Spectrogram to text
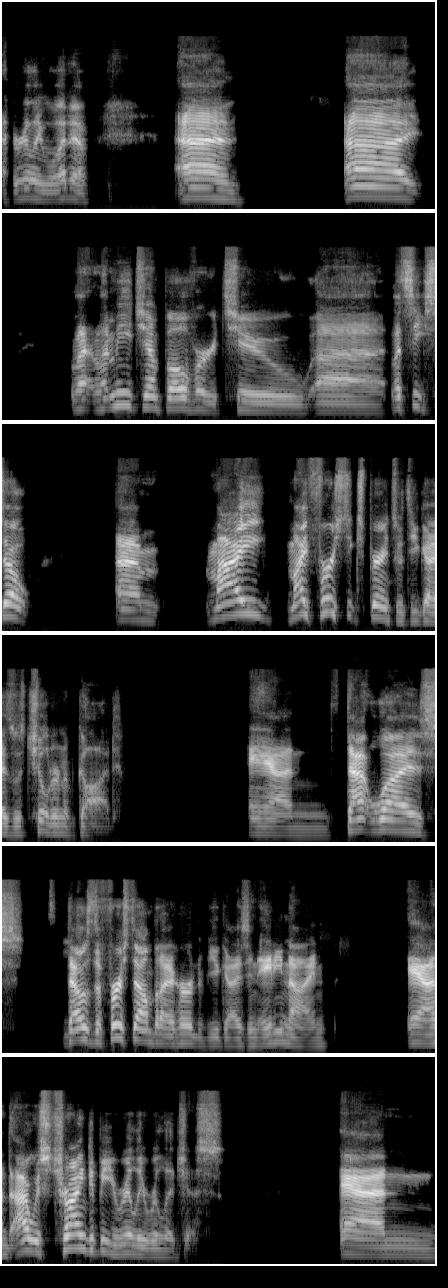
I really would have. Um. Uh. Let, let me jump over to uh let's see so um my my first experience with you guys was children of god and that was that was the first album that i heard of you guys in 89 and i was trying to be really religious and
